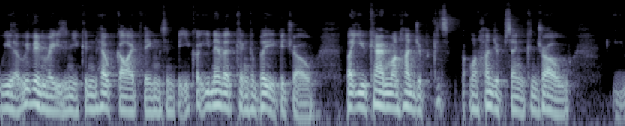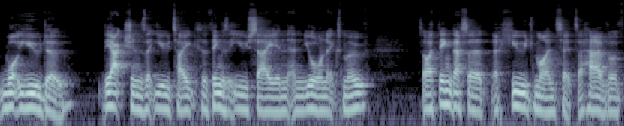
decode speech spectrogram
You know, within reason, you can help guide things, and but you you never can completely control. But you can 100 percent control what you do the actions that you take, the things that you say, and, and your next move. So I think that's a, a huge mindset to have of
